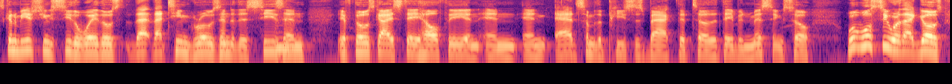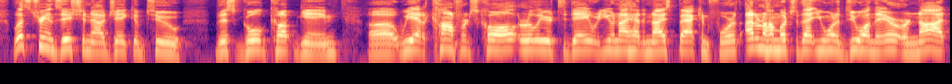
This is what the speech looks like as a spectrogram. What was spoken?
It's going to be interesting to see the way those that, that team grows into this season if those guys stay healthy and and and add some of the pieces back that uh, that they've been missing. So we'll, we'll see where that goes. Let's transition now, Jacob, to this Gold Cup game. Uh, we had a conference call earlier today where you and I had a nice back and forth. I don't know how much of that you want to do on the air or not.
